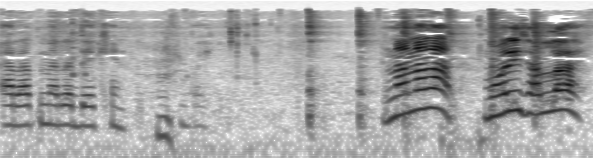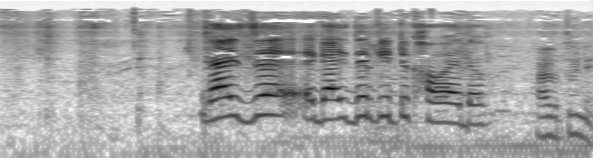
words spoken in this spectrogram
আর আপনারা দেখেন। না না না মরিস আল্লাহ। গাইজ গাইজদেরকে একটু খাওয়াই দাও। আর তুই নে।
